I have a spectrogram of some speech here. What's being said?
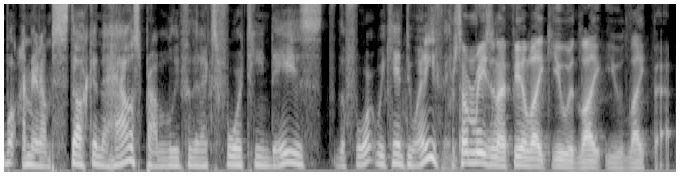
Well, I mean, I'm stuck in the house probably for the next 14 days. The four, we can't do anything. For some reason, I feel like you would like you would like that.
